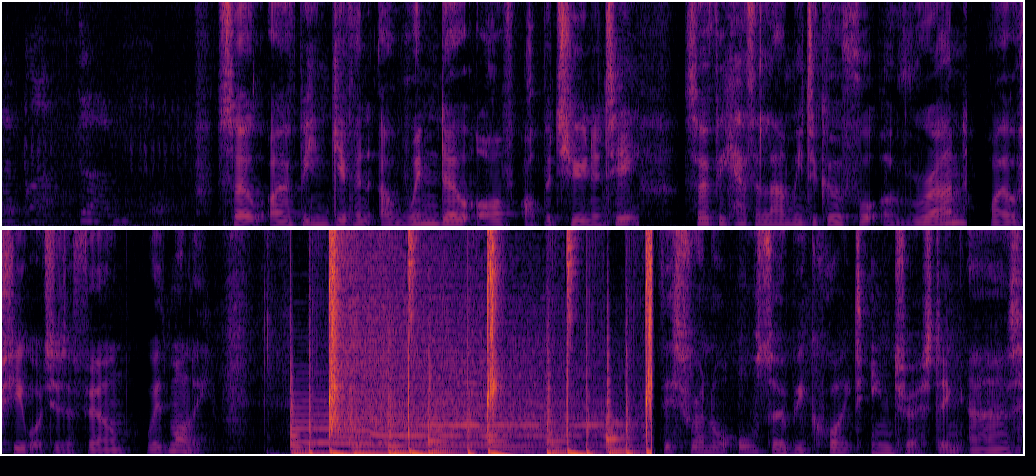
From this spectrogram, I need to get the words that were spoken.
have got them. So I've been given a window of opportunity. Sophie has allowed me to go for a run while she watches a film with Molly. This run will also be quite interesting as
